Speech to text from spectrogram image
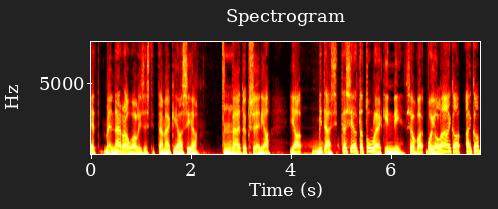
että mennään rauhallisesti tämäkin asia mm. päätökseen. Ja, Ja mitä sitten sieltä tuleekin, niin se on, voi olla aika, aika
